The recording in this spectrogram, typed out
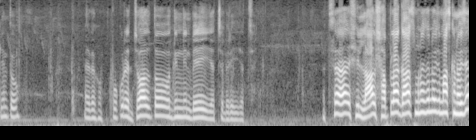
কিন্তু এই দেখো, পুকুরের জল তো দিন দিন বেড়েই যাচ্ছে বেড়েই যাচ্ছে। আচ্ছা সেই লাল শাপলা গাছ মনে হয় ওই যে মাঝখানে হয়েছে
